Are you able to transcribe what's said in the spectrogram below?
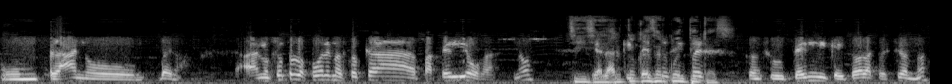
un plano, bueno, a nosotros los pobres nos toca papel y hoja, ¿no? Sí, sí, Y al eso toca hacer arquitecto sí, pues, con su técnica y toda la cuestión, ¿no?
